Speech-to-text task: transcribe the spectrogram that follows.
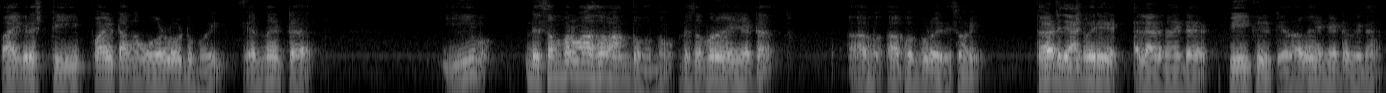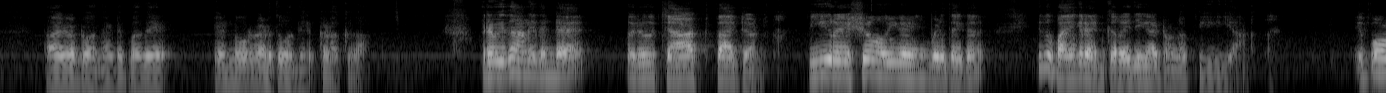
ഭയങ്കര സ്റ്റീപ്പായിട്ട് അങ്ങ് മുകളിലോട്ട് പോയി. എന്നിട്ട് ഈ ഡിസംബർ മാസമാണെന്ന് തോന്നുന്നു. ഡിസംബർ കഴിഞ്ഞിട്ട് ഫെബ്രുവരി സോറി തേർഡ് ജാനുവരി അല്ലായിരുന്നു അതിന്റെ പീക്ക് കിട്ടിയത്. അത് കഴിഞ്ഞിട്ട് പിന്നെ താഴോട്ട് വന്നിട്ട് ഇപ്പോൾ അതേ എണ്ണൂറിനടുത്ത് വന്ന് കിടക്കുക. അന്നേരം ഇതാണ് ഇതിന്റെ ഒരു ചാർട്ട് പാറ്റേൺ പി റേഷ്യോ നോക്കി കഴിയുമ്പോഴത്തേക്ക് ഇത് ഭയങ്കര എൻകറേജിങ് ആയിട്ടുള്ള പി ആണ്. ഇപ്പോൾ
